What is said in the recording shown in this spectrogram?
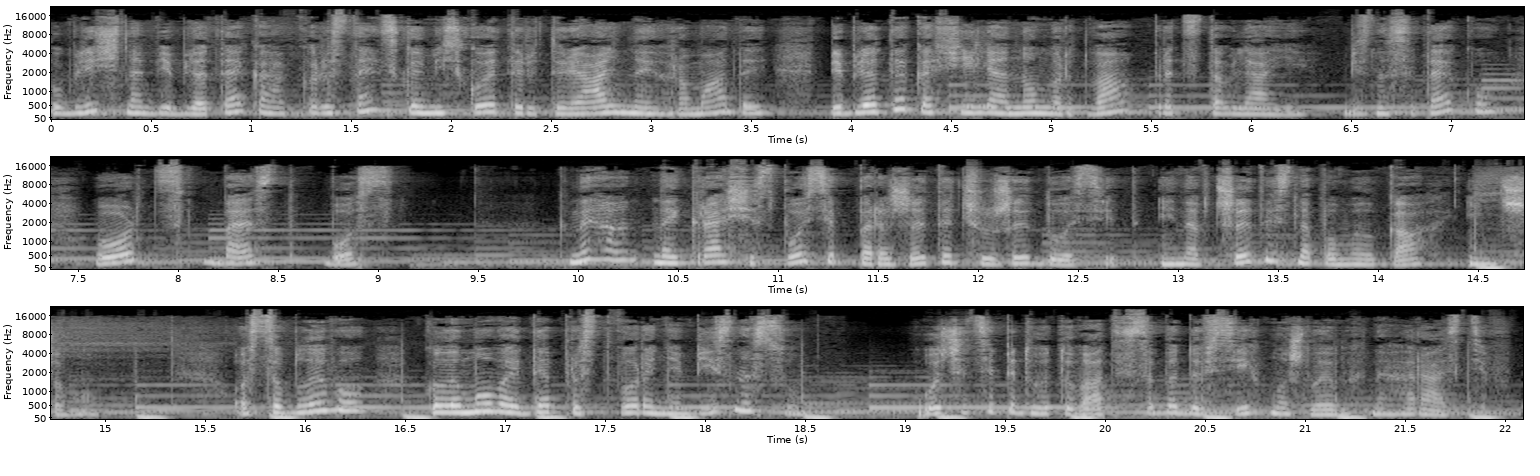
Публічна бібліотека Коростенської міської територіальної громади, бібліотека філія номер 2 представляє бізнесотеку World's Best Boss. Книга найкращий спосіб пережити чужий досвід і навчитись на помилках іншого. Особливо, коли мова йде про створення бізнесу, хочеться підготувати себе до всіх можливих негараздів.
